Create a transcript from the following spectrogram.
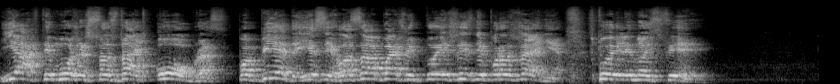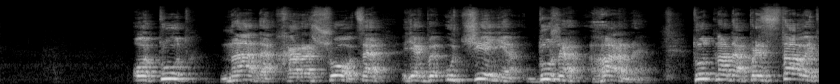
Як ти можеш создати образ победы, если глаза бачать в твоей жизни поражение в той или иной сфері? Отут надо хорошо, це якби учення дуже гарне. Тут треба представити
